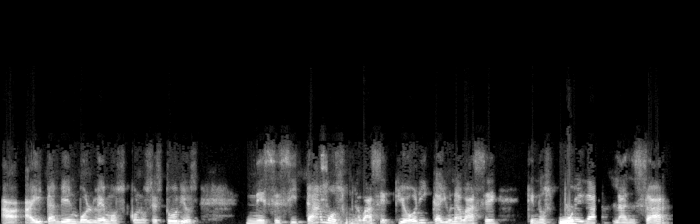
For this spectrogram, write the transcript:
ahí también volvemos con los estudios. Necesitamos una base teórica y una base que nos mm. pueda lanzar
